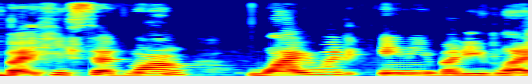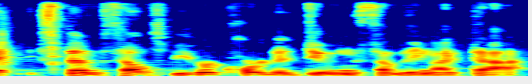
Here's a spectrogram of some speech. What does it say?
but he said, mom. Why would anybody let themselves be recorded doing something like that?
